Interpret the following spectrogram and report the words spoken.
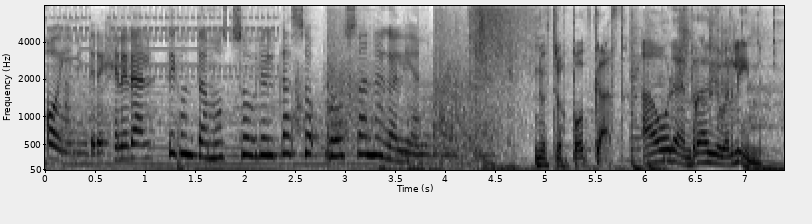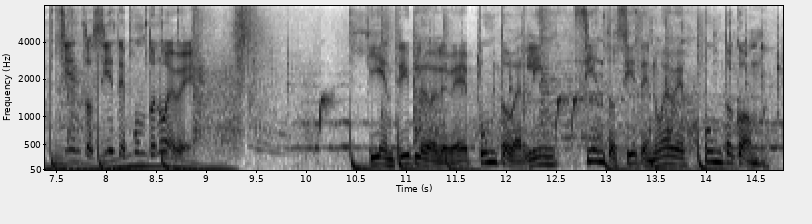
Hoy en Interés General te contamos sobre el caso Rosana Galeano. Nuestros podcasts ahora en Radio Berlín 107.9 y en www.berlin1079.com.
